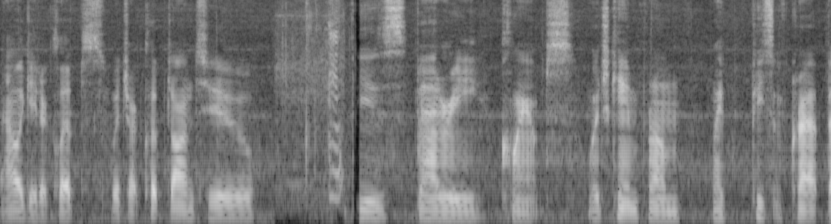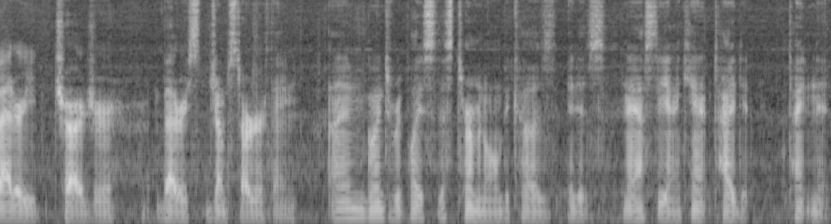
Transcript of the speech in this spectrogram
alligator clips, which are clipped onto these battery clamps, which came from my piece of crap battery charger, battery jump starter thing. I'm going to replace this terminal because it is nasty and I can't tighten it, tighten it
